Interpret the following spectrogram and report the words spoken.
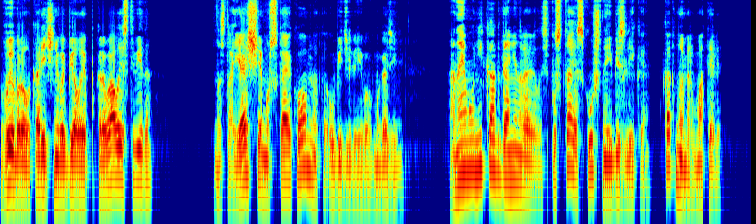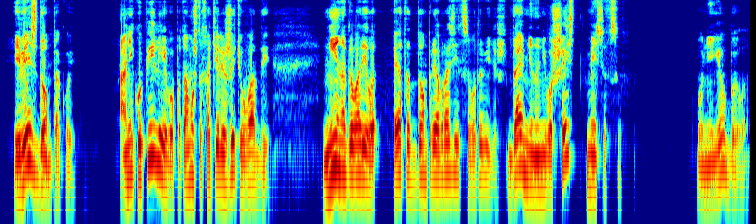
выбрал коричнево-белое покрывало из твида. Настоящая мужская комната, убедили его в магазине. Она ему никогда не нравилась, пустая, скучная и безликая, как номер в мотеле. И весь дом такой. Они купили его, потому что хотели жить у воды. Нина говорила, этот дом преобразится, вот увидишь. Дай мне на него шесть месяцев. У нее было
